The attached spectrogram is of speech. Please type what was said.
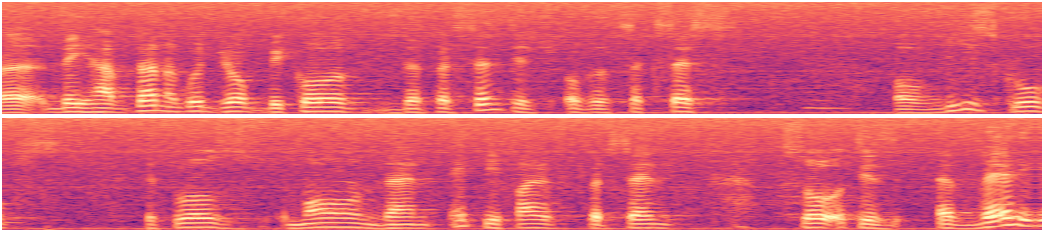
uh, they have done a good job because the percentage of the success of these groups it was more than 85%. So it is a very,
